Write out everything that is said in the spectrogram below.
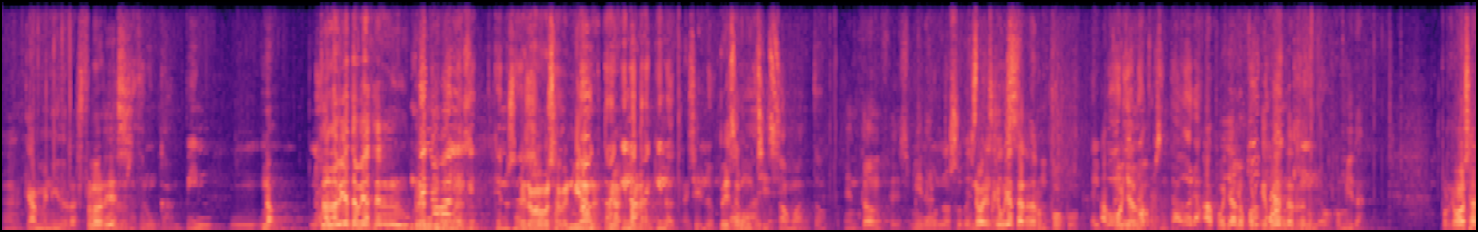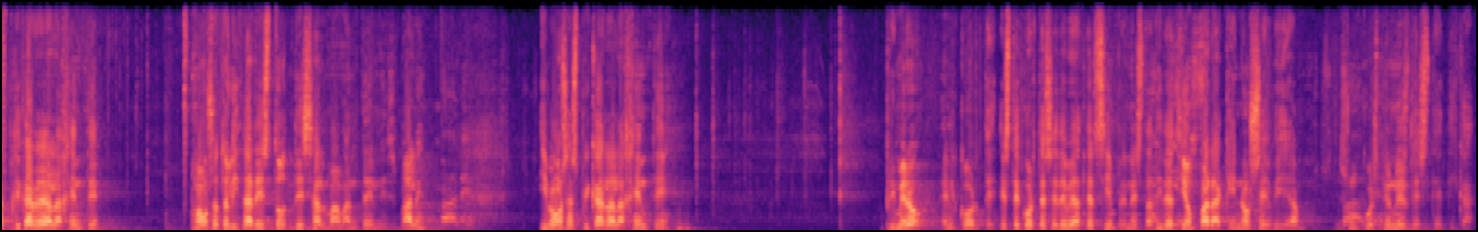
en el que han venido las flores. ¿Vamos a hacer un camping? Un- No, ¿no? todavía te voy a hacer un Venga, ratito vale, más. que- que no Pero vamos a ver, mira. No, tranquilo, tranquilo, sí, tranquilo. pesa aguanto, muchísimo. Entonces, mira. No No, es que voy a tardar un poco. el poder de Apóyalo. una presentadora. Apóyalo porque voy a tardar un poco, mira. Porque vamos a explicarle a la gente. Vamos a utilizar esto de salvamanteles, ¿vale? Vale. Y vamos a explicarle a la gente. Primero, el corte. Este corte se debe hacer siempre en esta dirección es. para que no se vea. Son Vale. cuestiones de estética.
